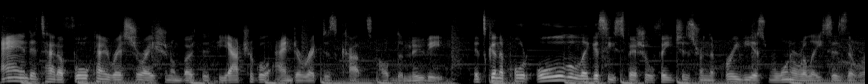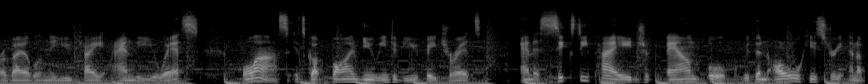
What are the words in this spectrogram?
and it's had a 4K restoration on both the theatrical and director's cuts of the movie. It's going to port all the legacy special features from the previous Warner releases that were available in the UK and the US, plus, it's got five new interview featurettes and a 60 page bound book with an oral history and a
